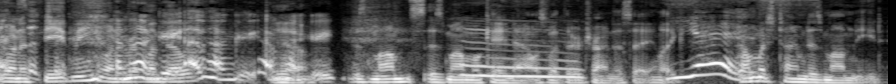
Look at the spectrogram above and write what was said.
You want to feed me? You want to I'm rub my hungry. belly? I'm hungry. I'm Yeah. hungry. Is mom is mom okay now? Is what they're mm, trying to say. Like, Yes. how much time does mom need?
